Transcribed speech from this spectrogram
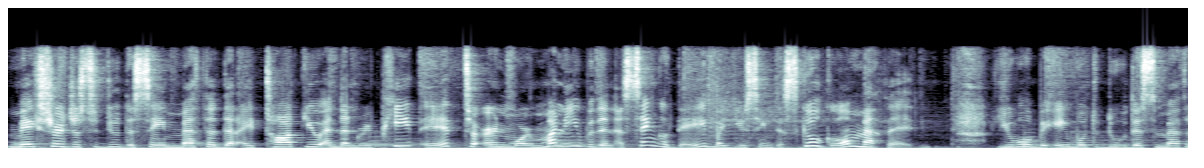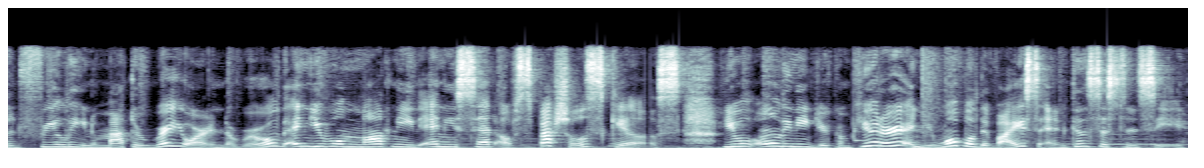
Make sure just to do the same method that I taught you and then repeat it to earn more money within a single day by using this Google method. You will be able to do this method freely no matter where you are in the world and you will not need any set of special skills. You will only need your computer and your mobile device and consistency.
